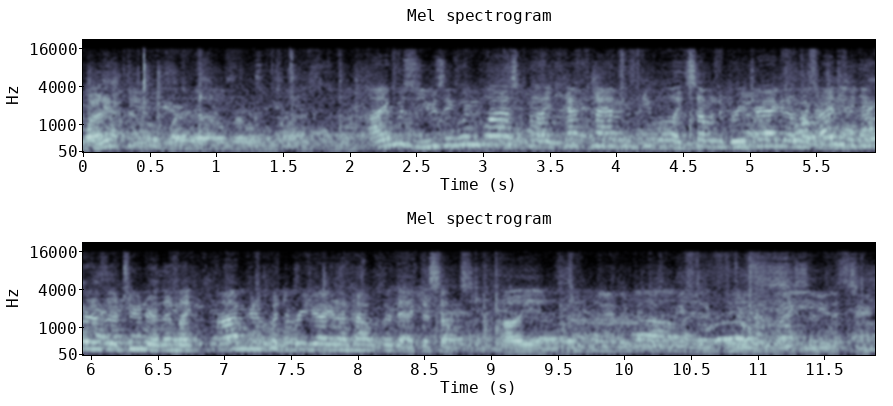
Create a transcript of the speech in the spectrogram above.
Why do people play that over Wing Blast now? I was using Wind Blast, but I kept having people like summon Debris Dragon. I'm like, I need to get rid of their tuner. Then I'm like, I'm gonna put Debris Dragon on top of their deck. This sucks. Oh yeah. I can do this turn.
